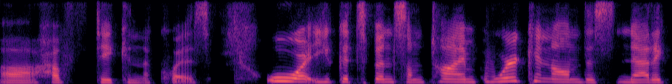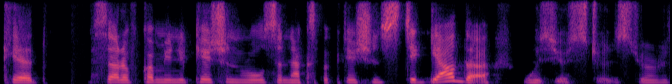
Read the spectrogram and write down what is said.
uh, have taken the quiz. Or you could spend some time working on this netiquette set of communication rules and expectations together with your students during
